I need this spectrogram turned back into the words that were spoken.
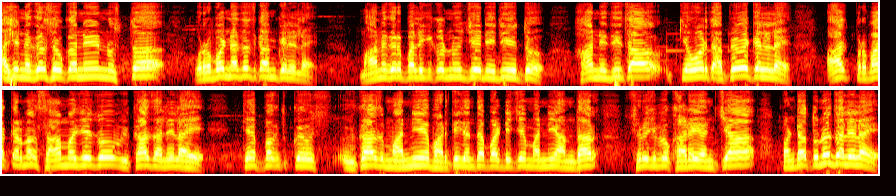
असे नगरसेवकांनी नुसतं रबडण्याचंच काम केलेलं आहे. महानगरपालिकेकडून जे निधी येतो हा निधीचा केवळ अपव्यय केलेला आहे. आज प्रभाग क्रमांक सहामध्ये जो विकास झालेला आहे ते फक्त विकास माननीय भारतीय जनता पार्टीचे माननीय आमदार सुरेशभाऊ खाडे यांच्या फंडातूनच झालेला आहे.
